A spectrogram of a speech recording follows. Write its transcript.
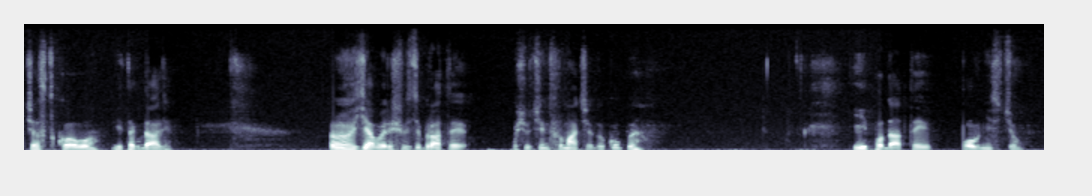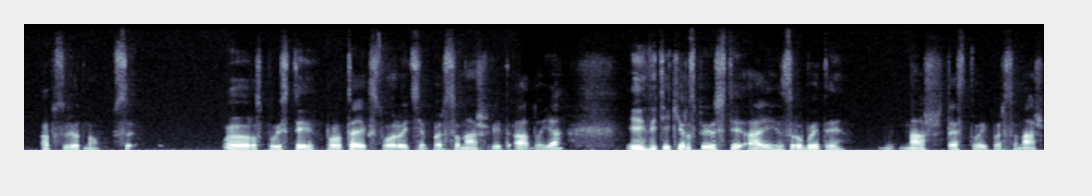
частково і так далі. Е, Я вирішив зібрати усю цю інформацію докупи і подати повністю, абсолютно все, е, розповісти про те, як створюється персонаж від А до Я. І не тільки розповісти, а й зробити наш тестовий персонаж.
